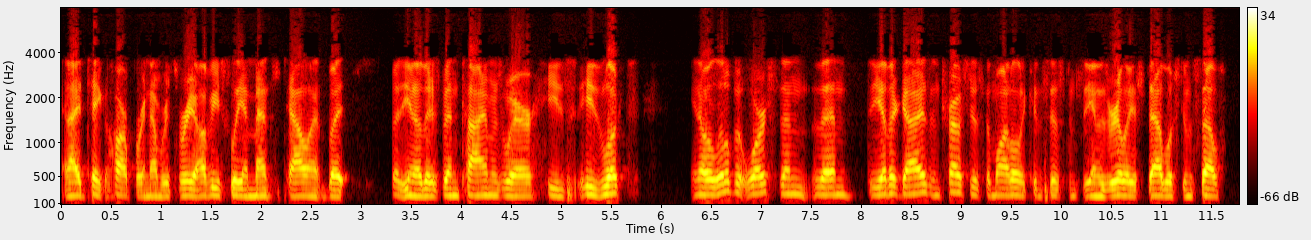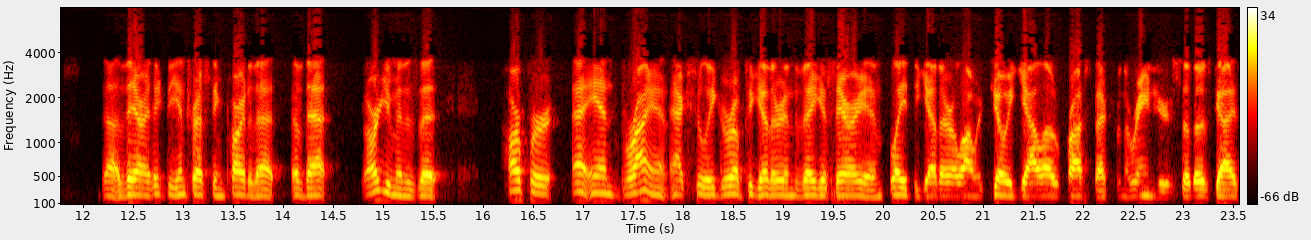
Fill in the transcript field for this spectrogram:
And I'd take Harper number three. Obviously, immense talent, but but you know, there's been times where he's he's looked, you know, a little bit worse than than the other guys. And Trout's just a model of consistency and has really established himself uh, there. I think the interesting part of that of that argument is that Harper and Bryant actually grew up together in the Vegas area and played together along with Joey Gallo, prospect from the Rangers. So those guys,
